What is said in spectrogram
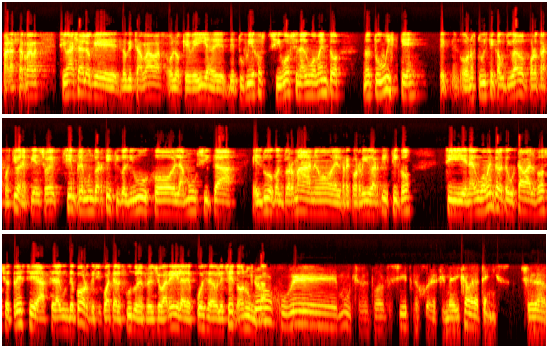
para cerrar. Si más allá de lo que lo que charlabas o lo que veías de, tus viejos, si vos en algún momento no tuviste eh, o no estuviste cautivado por otras cuestiones, pienso eh, siempre el mundo artístico, el dibujo, la música, el dúo con tu hermano, el recorrido artístico si en algún momento no te gustaba a los 12 o 13 hacer algún deporte, si jugaste al fútbol en Florencio Varela, después de adolescente o nunca. Yo jugué mucho deporte, sí, pero que me dedicaba a tenis. Yo era,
